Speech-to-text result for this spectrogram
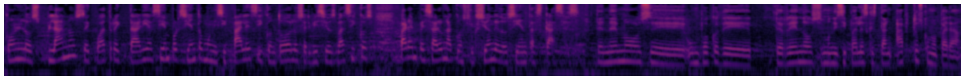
con los planos de 4 hectáreas 100% municipales y con todos los servicios básicos para empezar una construcción de 200 casas. Tenemos eh, un poco de terrenos municipales que están aptos como para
